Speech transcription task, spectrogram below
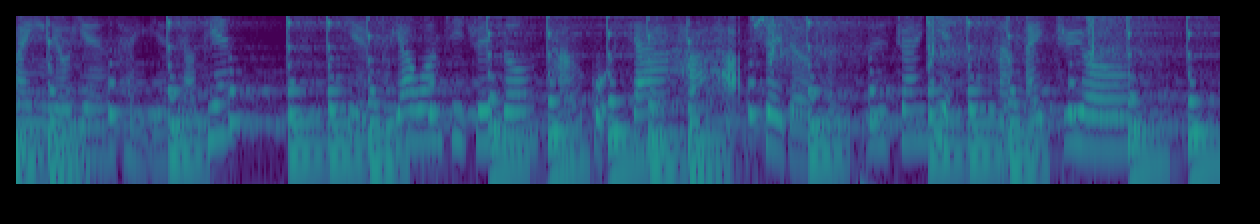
欢迎留言和语言聊天，也不要忘记追踪糖果家好好睡的粉丝专业和 IG 哦。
